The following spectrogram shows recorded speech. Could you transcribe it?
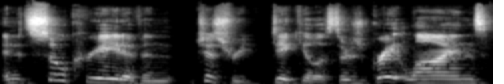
and it's so creative and just ridiculous. There's great lines.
